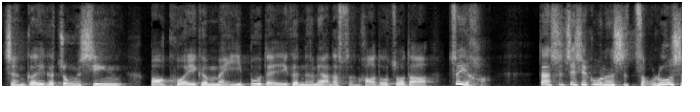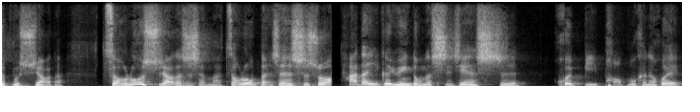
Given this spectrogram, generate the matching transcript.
整个一个重心，包括一个每一步的一个能量的损耗都做到最好。但是这些功能是走路是不需要的，走路需要的是什么？走路本身是说它的一个运动的时间是会比跑步可能会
